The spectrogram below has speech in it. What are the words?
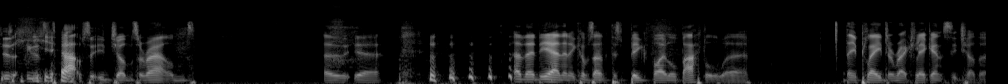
just, he just Yeah. absolutely jumps around. Uh, yeah. and then yeah, and then it comes down to this big final battle where they play directly against each other,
